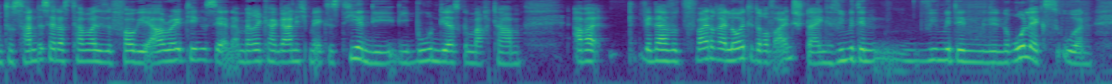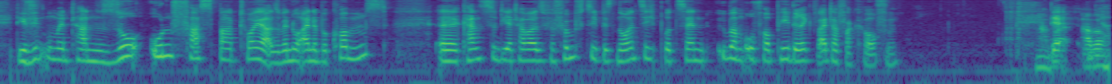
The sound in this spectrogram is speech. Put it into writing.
Interessant ist ja, dass teilweise diese VGA-Ratings ja in Amerika gar nicht mehr existieren, die, die Buden, die das gemacht haben. Aber wenn da so zwei, drei Leute drauf einsteigen, ist wie mit den, wie mit den, mit den Rolex-Uhren, die sind momentan so unfassbar teuer. Also wenn du eine bekommst, äh, kannst du dir teilweise für 50 bis 90 Prozent überm OVP direkt weiterverkaufen. Der, aber der,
